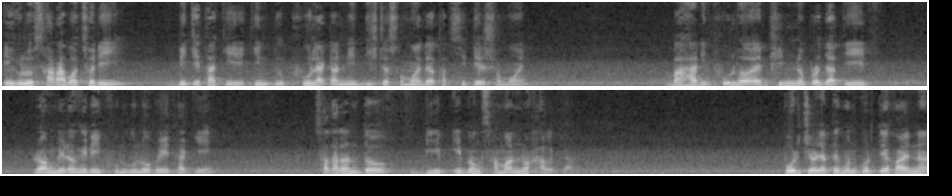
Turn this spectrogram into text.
এগুলো সারা বছরই বেঁচে থাকে, কিন্তু ফুল একটা নির্দিষ্ট সময় দেয়, অর্থাৎ শীতের সময়। বাহারি ফুল হয় ভিন্ন প্রজাতির, রং বেরঙের এই ফুলগুলো হয়ে থাকে। সাধারণত ডিপ এবং সামান্য হালকা। পরিচর্যা তেমন করতে হয় না।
